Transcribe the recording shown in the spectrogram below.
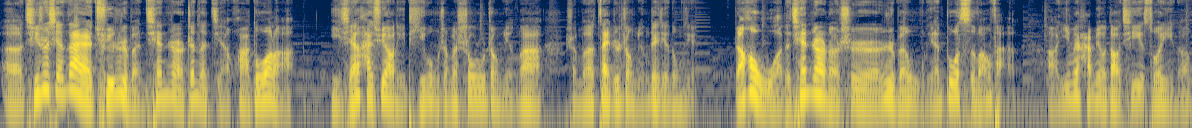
呃，其实现在去日本签证真的简化多了啊。以前还需要你提供什么收入证明啊，什么在职证明这些东西。然后我的签证呢是日本五年多次往返，啊，因为还没有到期，所以呢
